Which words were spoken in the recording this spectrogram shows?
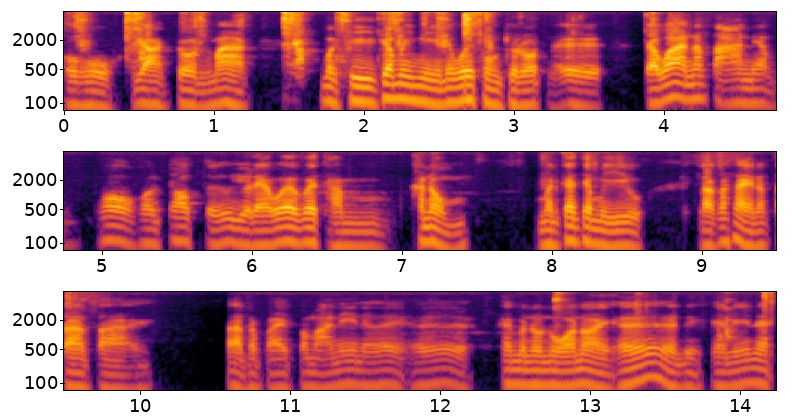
โอ้โห ยากจนมาก บางทีก็ไม่มีนะเว้ยผงชูรส เออ แต่ว่าน้ำตาลเนี่ย พ่อเขาชอบซื้ออยู่แล้วเว้ยไว้ทำขนม มันก็จะมีอยู่ เราก็ใส่น้ำตาลทรายตัดลงไปประมาณนี้เลยเออ ให้มันนัวๆหน่อย เออเดี๋ยวแค่นี้แหละ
